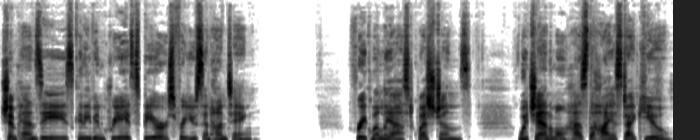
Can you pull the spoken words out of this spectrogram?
Chimpanzees can even create spears for use in hunting. Frequently asked questions Which animal has the highest IQ?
